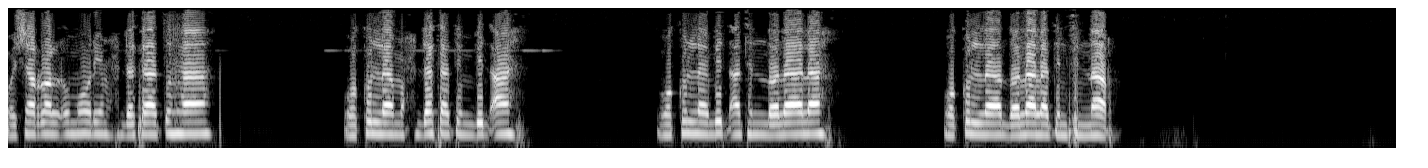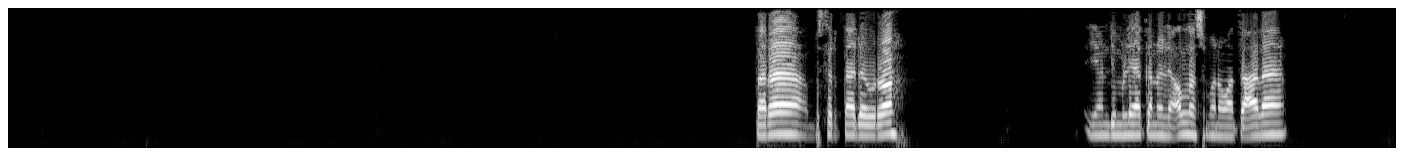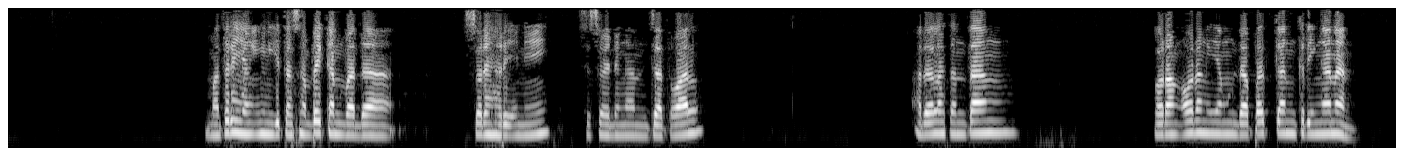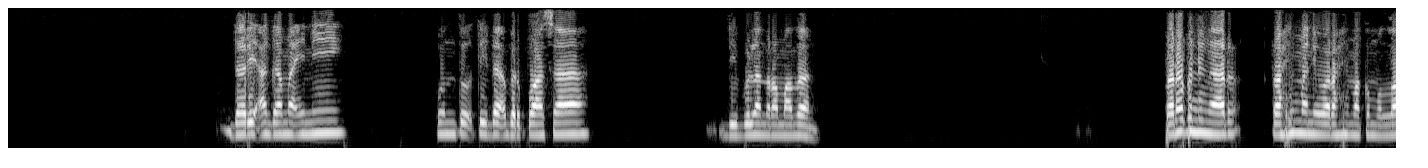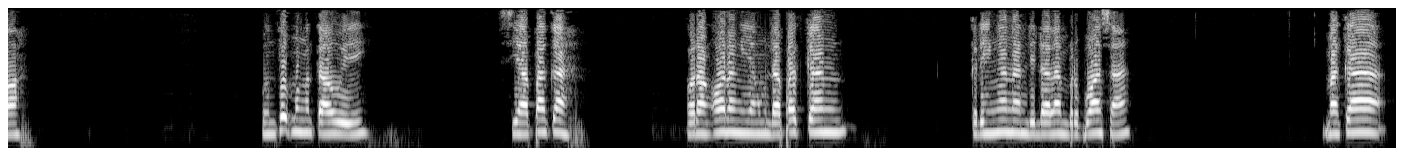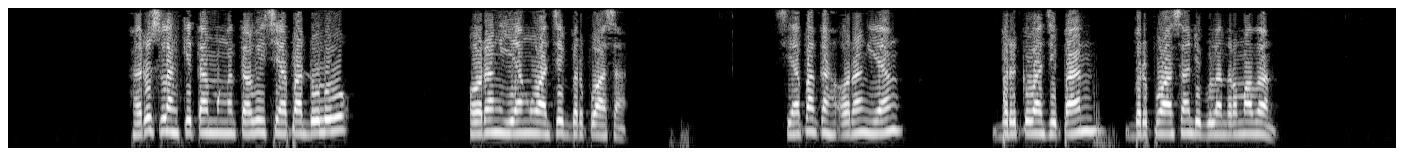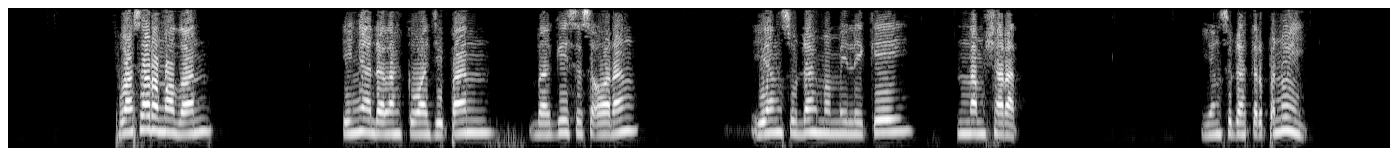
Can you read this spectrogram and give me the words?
وشر الأمور محدثاتها وكل محدثة بدعة وكل بدعة ضلالة وكل ضلالة في النار. Para peserta daurah yang dimuliakan oleh Allah Subhanahu wa taala materi yang ingin kita sampaikan pada sore hari ini sesuai dengan jadwal adalah tentang orang-orang yang mendapatkan keringanan dari agama ini untuk tidak berpuasa di bulan Ramadan. Para pendengar rahimani wa rahimakumullah untuk mengetahui siapakah orang-orang yang mendapatkan keringanan di dalam berpuasa, maka haruslah kita mengetahui siapa dulu orang yang wajib berpuasa. Siapakah orang yang berkewajiban berpuasa di bulan Ramadan? Puasa Ramadan ini adalah kewajiban bagi seseorang yang sudah memiliki enam syarat yang sudah terpenuhi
